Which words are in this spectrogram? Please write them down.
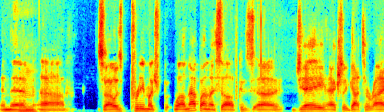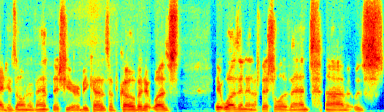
and then hmm. uh, so I was pretty much well, not by myself because uh, Jay actually got to ride his own event this year because of COVID. It was it wasn't an official event. Um, it was,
